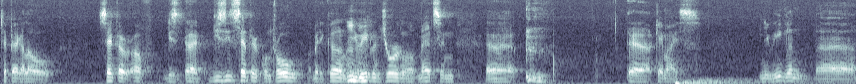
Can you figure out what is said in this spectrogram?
Você pega lá o Center of uh, Disease Center Control americano, uhum. New England Journal of Medicine, uh, uh, quem mais? New England, uh,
